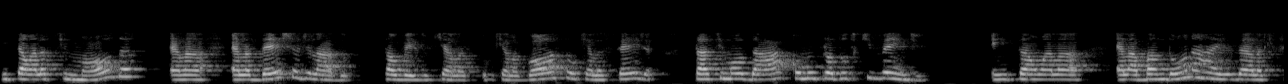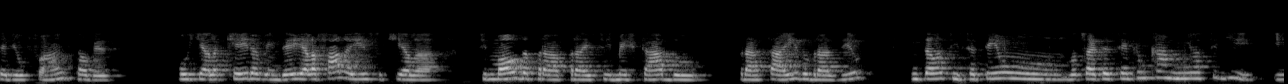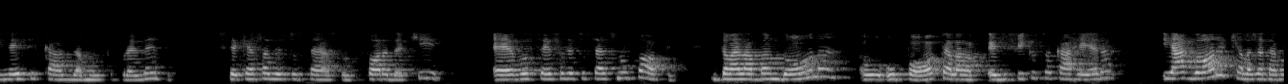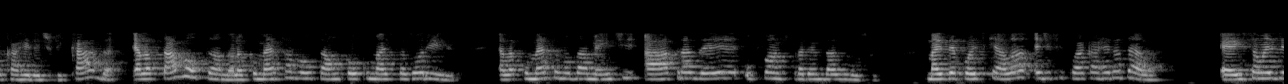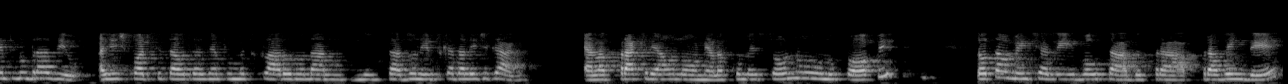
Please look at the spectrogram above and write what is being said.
Então ela se molda, ela ela deixa de lado talvez o que ela o que ela gosta, o que ela seja, para se moldar como um produto que vende. Então ela ela abandona a raiz dela que seria o funk, talvez porque ela queira vender e ela fala isso que ela se molda para esse mercado para sair do Brasil então, assim, você tem um. Você vai ter sempre um caminho a seguir. E nesse caso da música, por exemplo, se você quer fazer sucesso fora daqui, é você fazer sucesso no pop. Então ela abandona o, o pop, ela edifica sua carreira e agora que ela já está com a carreira edificada, ela está voltando, ela começa a voltar um pouco mais para as origens. Ela começa novamente a trazer o funk para dentro das músicas, mas depois que ela edificou a carreira dela. É, isso é um exemplo no Brasil. A gente pode citar outro exemplo muito claro no, na, nos Estados Unidos, que é da Lady Gaga. Ela, para criar um nome, ela começou no, no pop, totalmente ali voltado para vender.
